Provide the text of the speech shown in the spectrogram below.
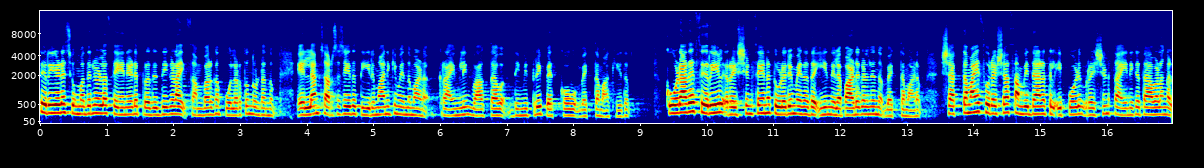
സിറിയയുടെ ചുമതലയുള്ള സേനയുടെ പ്രതിനിധികളായി സമ്പർക്കം പുലർത്തുന്നുണ്ടെന്നും എല്ലാം ചർച്ച ചെയ്ത് തീരുമാനിക്കുമെന്നുമാണ് ക്രൈംലിംഗ് വാക്താവ് ദിമിത്രി പെസ്കോവും വ്യക്തമാക്കിയത്. കൂടാതെ സിറിയയിൽ റഷ്യൻ സേന തുടരുമെന്നത് ഈ നിലപാടുകളിൽ നിന്ന് വ്യക്തമാണ്. ശക്തമായ സുരക്ഷാ സംവിധാനത്തിൽ ഇപ്പോഴും റഷ്യൻ സൈനിക താവളങ്ങൾ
